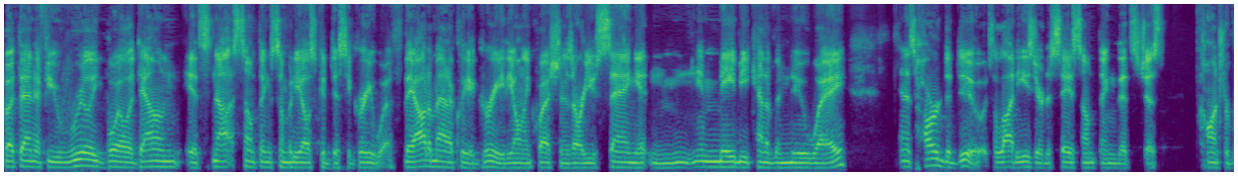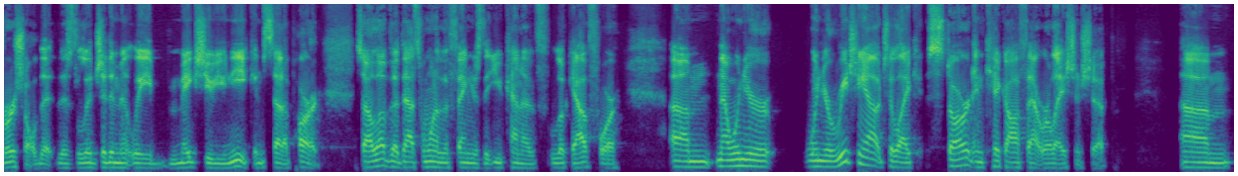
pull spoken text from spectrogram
but then if you really boil it down, it's not something somebody else could disagree with. They automatically agree. The only question is, are you saying it in maybe kind of a new way? And it's hard to do. It's a lot easier to say something that's just controversial that this legitimately makes you unique and set apart. So I love that that's one of the things that you kind of look out for. Um, now, when you're when you're reaching out to like start and kick off that relationship, um,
